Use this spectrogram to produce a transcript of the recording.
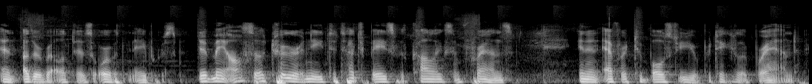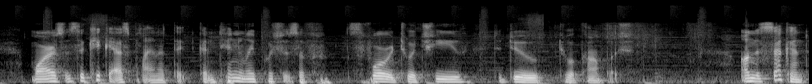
and other relatives or with neighbors. It may also trigger a need to touch base with colleagues and friends in an effort to bolster your particular brand. Mars is the kick ass planet that continually pushes us forward to achieve, to do, to accomplish. On the second,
